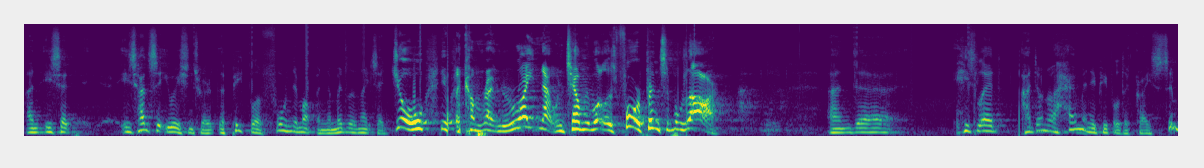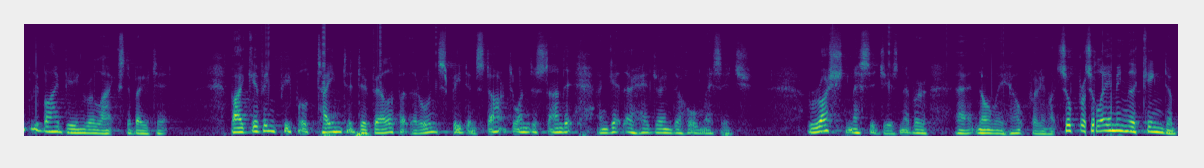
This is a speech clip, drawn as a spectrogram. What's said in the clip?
And he said, he's had situations where the people have phoned him up in the middle of the night and said, Joe, you've got to come round right now and tell me what those four principles are. And uh, he's led, I don't know how many people to Christ simply by being relaxed about it, by giving people time to develop at their own speed and start to understand it and get their head around the whole message rushed messages never uh, normally help very much. So proclaiming the kingdom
